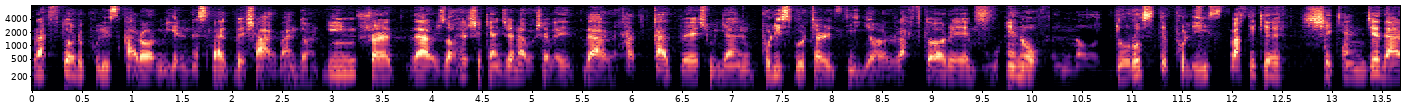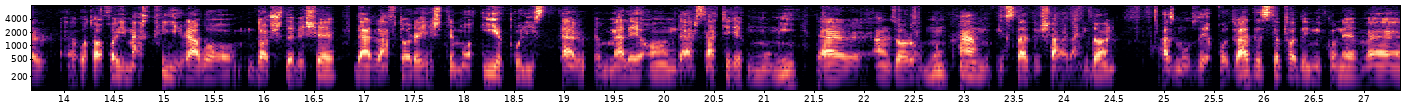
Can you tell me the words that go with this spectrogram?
رفتار پلیس قرار می‌گیره نسبت به شهروندان. این شاید در ظاهر شکنجه نباشه ولی در حقیقت بهش میگن پلیس بروتالیتی یا رفتار موهن و نادرست پلیس. وقتی که شکنجه در اتاقهای مخفی روا داشته بشه در رفتار اجتماعی پلیس در ملع عام در سطح عمومی در انظار عموم هم نسبت به شهروندان از موضع قدرت استفاده می‌کنه و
